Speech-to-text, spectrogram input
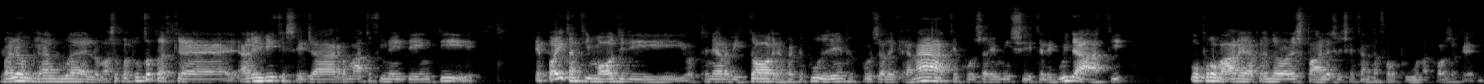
Quello è un gran duello, ma soprattutto perché arrivi che sei già armato fino ai denti e poi tanti modi di ottenere la vittoria, perché tu ad esempio puoi usare le granate, puoi usare i missili teleguidati o provare a prenderlo alle spalle se c'è tanta fortuna, cosa che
